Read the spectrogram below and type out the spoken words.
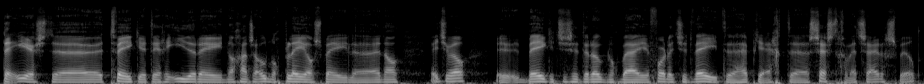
ten eerste eh, twee keer tegen iedereen. Dan gaan ze ook nog play-off spelen. En dan, weet je wel, het bekertje zit er ook nog bij. En voordat je het weet, heb je echt eh 60 wedstrijden gespeeld.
